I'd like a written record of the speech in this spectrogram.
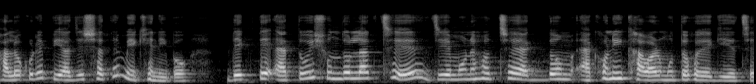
ভালো করে পেঁয়াজের সাথে মেখে নিব। দেখতে এতই সুন্দর লাগছে যে মনে হচ্ছে একদম এখনই খাওয়ার মতো হয়ে গিয়েছে।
